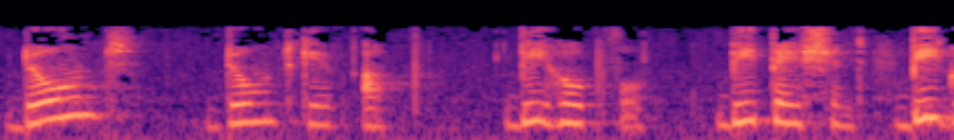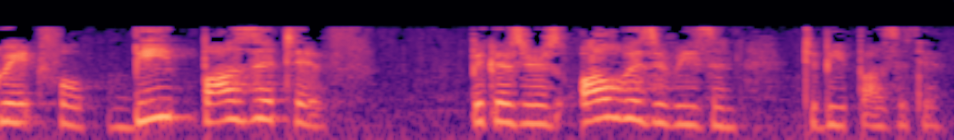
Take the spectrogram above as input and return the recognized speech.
don't, don't give up. Be hopeful. Be patient. Be grateful. Be positive. Because there's always a reason to be positive.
